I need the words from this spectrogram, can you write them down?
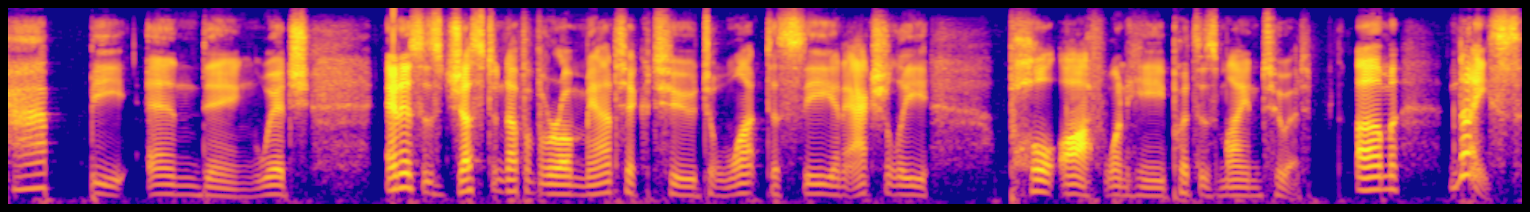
happy ending, which Ennis is just enough of a romantic to to want to see and actually pull off when he puts his mind to it. Um, nice.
